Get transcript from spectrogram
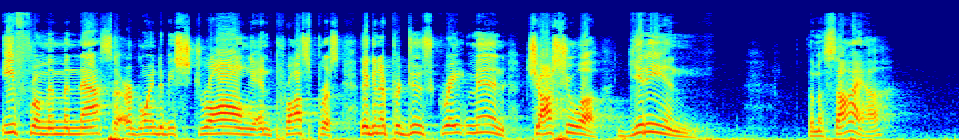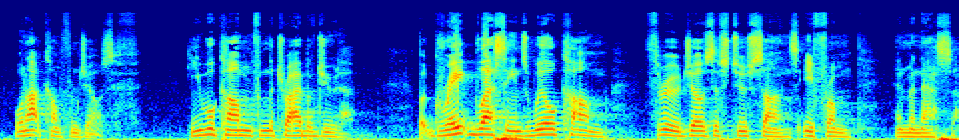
Ephraim and Manasseh are going to be strong and prosperous. They're going to produce great men Joshua, Gideon. The Messiah will not come from Joseph, he will come from the tribe of Judah. But great blessings will come through Joseph's two sons, Ephraim and Manasseh.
